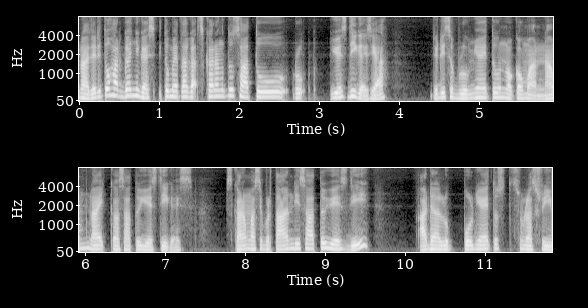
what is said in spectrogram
Nah, jadi tuh harganya guys, itu MetaGuard sekarang tuh 1 USD guys ya. Jadi sebelumnya itu 0,6 naik ke 1 USD guys. Sekarang masih bertahan di 1 USD. Ada looppoolnya itu 19.000,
